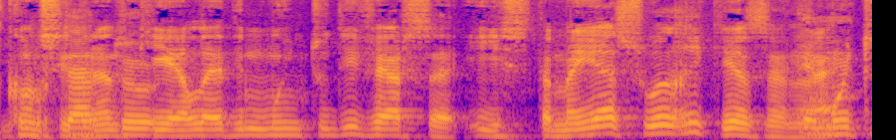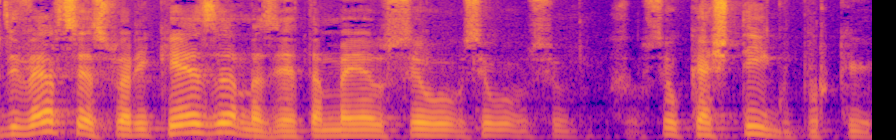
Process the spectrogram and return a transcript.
E, Considerando portanto, que ela é muito diversa. Isso também é a sua riqueza, não é? É muito diversa, é a sua riqueza, mas é também o seu, seu, seu, seu castigo, porque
